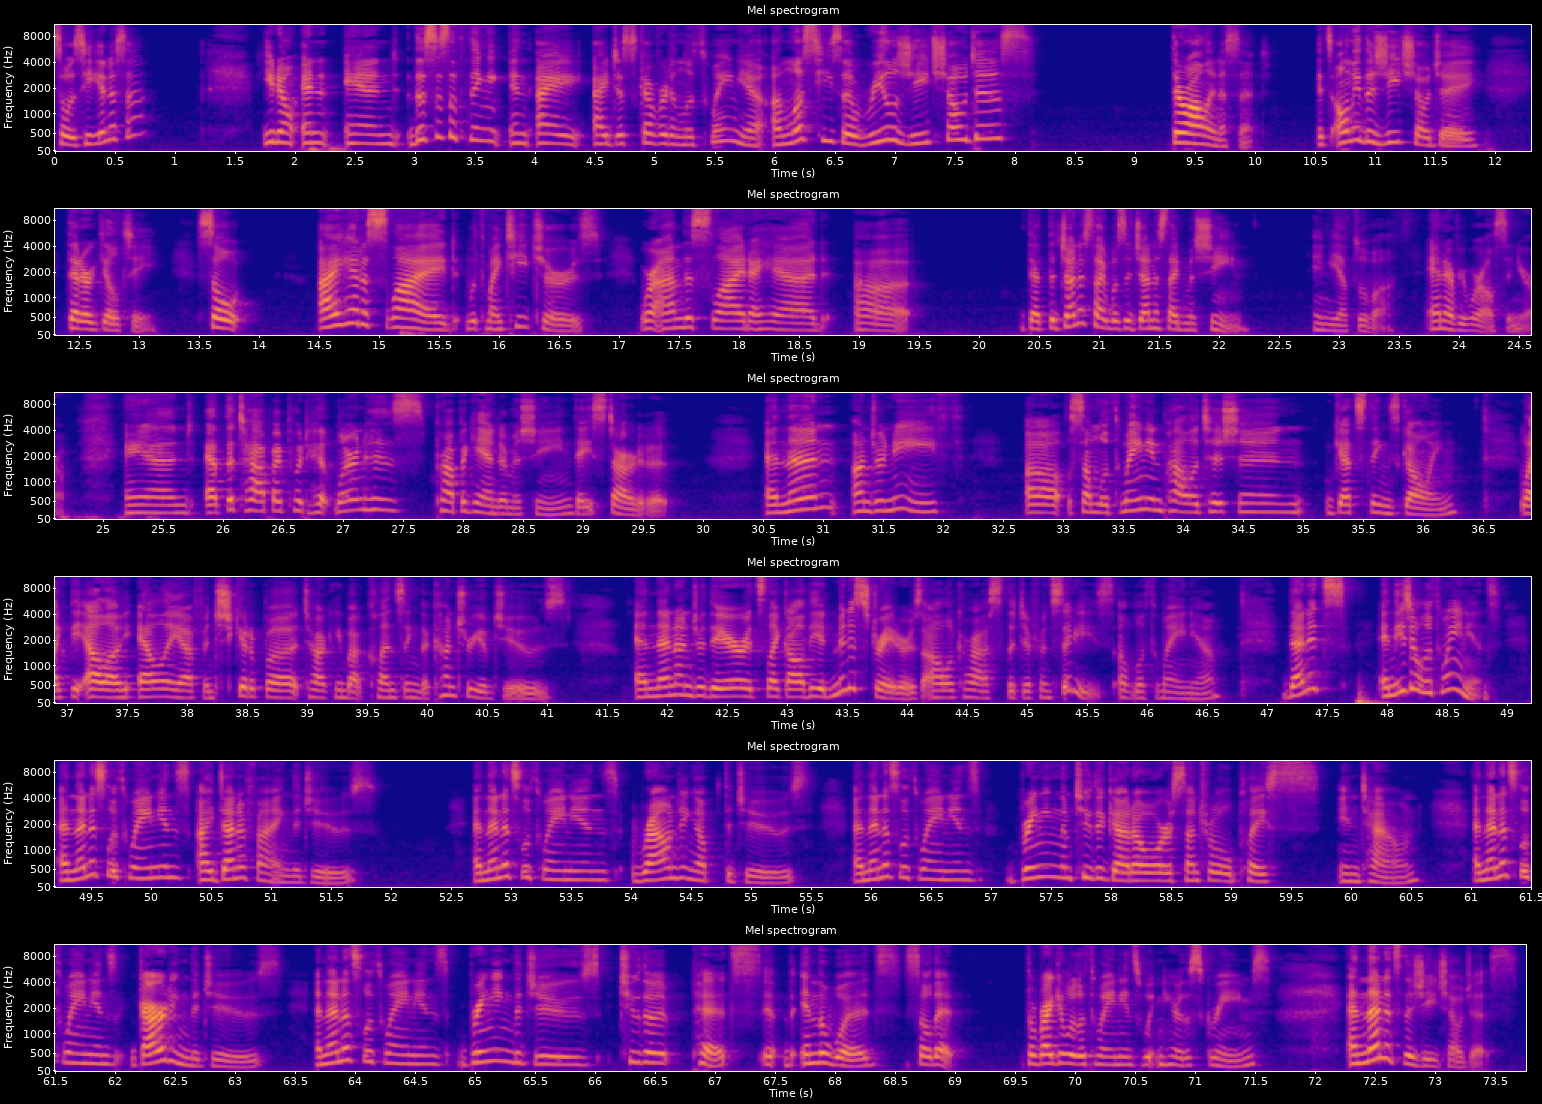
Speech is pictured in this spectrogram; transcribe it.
So is he innocent? You know, and and this is the thing and I I discovered in Lithuania, unless he's a real Žydšaudis, they're all innocent. It's only the Žydšaudžiai that are guilty. So I had a slide with my teachers where on this slide I had uh, that the genocide was a genocide machine in Lietuva and everywhere else in Europe. And at the top, I put Hitler and his propaganda machine. They started it. And then underneath, uh, some Lithuanian politician gets things going, like the LAF and Škirpa talking about cleansing the country of Jews. And then under there, it's like all the administrators all across the different cities of Lithuania. Then it's, and these are Lithuanians. And then it's Lithuanians identifying the Jews. And then it's Lithuanians rounding up the Jews. And then it's Lithuanians bringing them to the ghetto or a central place in town. And then it's Lithuanians guarding the Jews. And then it's Lithuanians bringing the Jews to the pits in the woods so that the regular Lithuanians wouldn't hear the screams. And then it's the Žydšaudžius,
